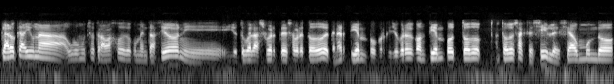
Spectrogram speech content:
claro que hay una, hubo mucho trabajo de documentación y, y yo tuve la suerte sobre todo de tener tiempo, porque yo creo que con tiempo todo, todo es accesible, sea un mundo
